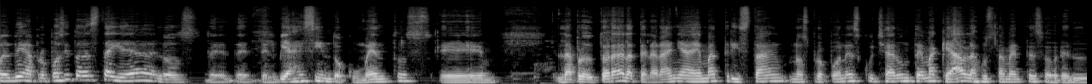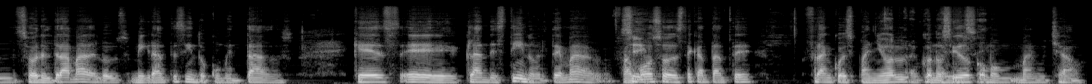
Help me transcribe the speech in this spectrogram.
Pues bien, a propósito de esta idea de los, de- de- del viaje sin documentos, eh, la productora de la telaraña, Emma Tristán, nos propone escuchar un tema que habla justamente sobre el, sobre el drama de los migrantes indocumentados, que es eh, clandestino, el tema famoso de este cantante franco-español conocido sí. como Manu Chao.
